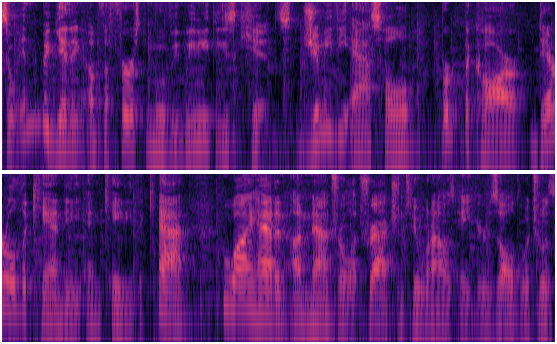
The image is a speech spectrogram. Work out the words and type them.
So in the beginning of the first movie, we meet these kids, Jimmy the asshole, Bert the car, Daryl the candy, and Katie the cat, who I had an unnatural attraction to when I was 8 years old, which was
